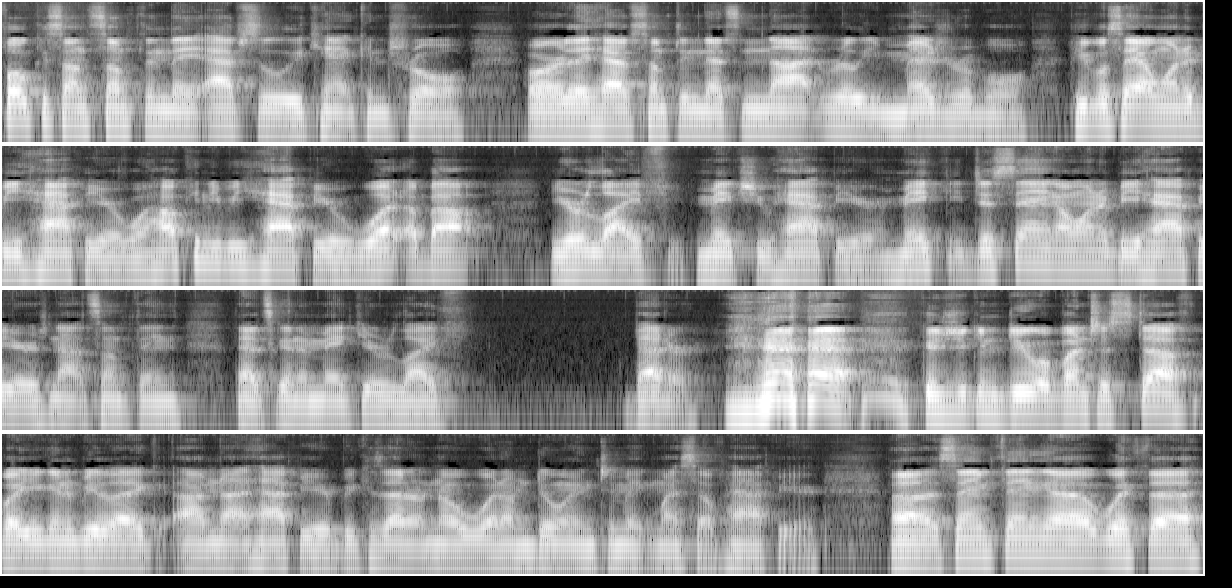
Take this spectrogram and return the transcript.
focus on something they absolutely can't control or they have something that's not really measurable. People say, I want to be happier. Well, how can you be happier? What about your life makes you happier? Make just saying I want to be happier is not something that's going to make your life better. Because you can do a bunch of stuff but you're going to be like i'm not happier because i don't know what i'm doing to make myself happier. Uh, same thing uh, with uh,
